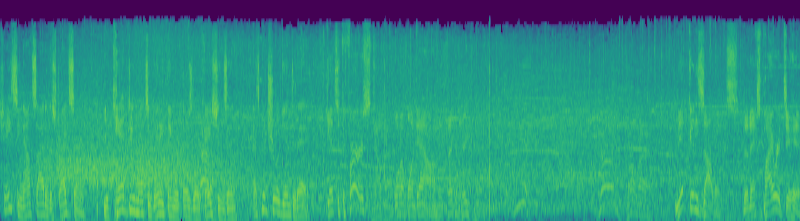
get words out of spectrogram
chasing outside of the strike zone. You can't do much of anything with those locations, and that's been true again today. Gets it to first. One up, one down. The second baseman. Nick Gonzalez. Nick Gonzalez, the next Pirate to hit.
